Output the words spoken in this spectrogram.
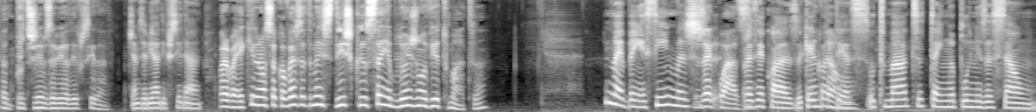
Portanto, protegemos a biodiversidade. Protegemos a biodiversidade. Ora bem, aqui na nossa conversa também se diz que sem abelhões não havia tomate. Não é bem assim, mas, mas é quase. Mas é quase. O que então... acontece? O tomate tem uma polinização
